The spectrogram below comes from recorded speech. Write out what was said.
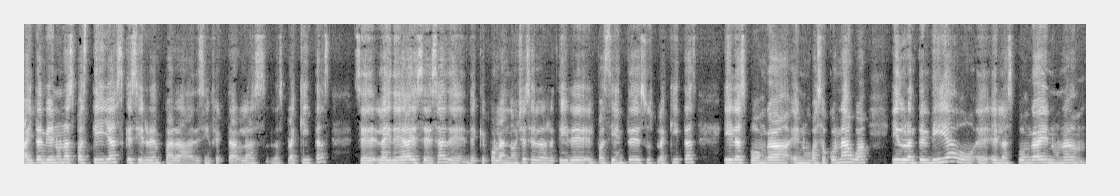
Hay también unas pastillas que sirven para desinfectar las, las plaquitas. la idea es esa de, que por la noche se las retire el paciente de sus plaquitas y las ponga en un vaso con agua y durante el día o, eh, eh, las ponga en una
